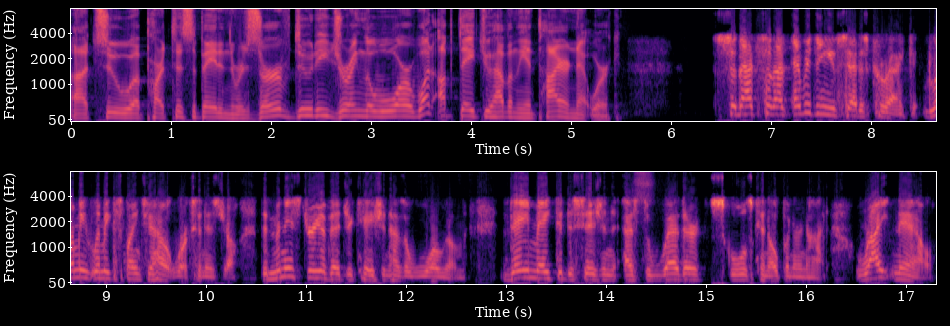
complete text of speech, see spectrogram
uh, to uh, participate in reserve duty during the war. What update do you have on the entire network? So that's so that everything you've said is correct. Let me let me explain to you how it works in Israel. The Ministry of Education has a war room. They make the decision as to whether schools can open or not. Right now,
